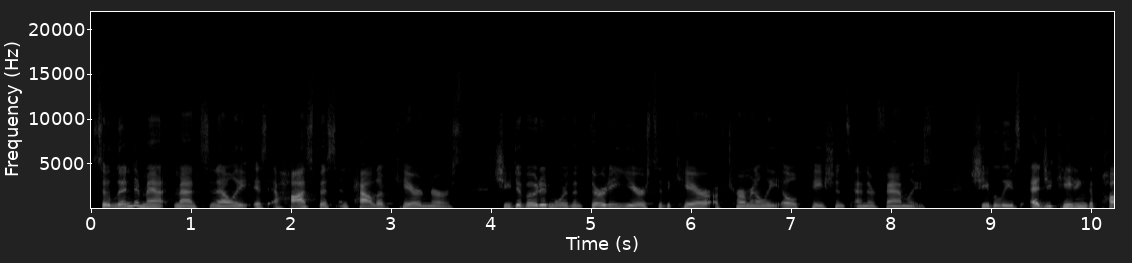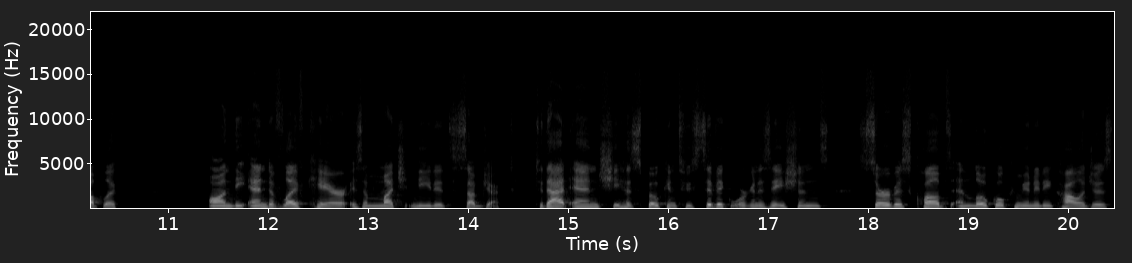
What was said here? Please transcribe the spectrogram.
So, Linda Mancinelli is a hospice and palliative care nurse. She devoted more than 30 years to the care of terminally ill patients and their families. She believes educating the public on the end of life care is a much needed subject. To that end, she has spoken to civic organizations, service clubs, and local community colleges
